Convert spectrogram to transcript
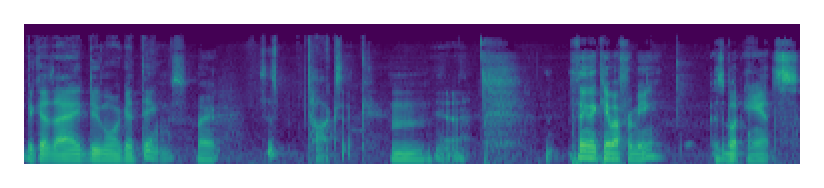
because I do more good things. Right. This is toxic. Hmm. Yeah. The thing that came up for me is about ants.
